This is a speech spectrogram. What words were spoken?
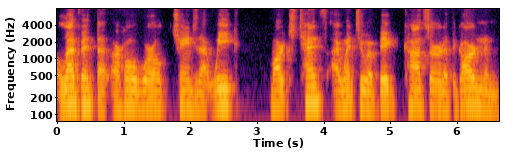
11th. That our whole world changed that week. March 10th, I went to a big concert at the Garden and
